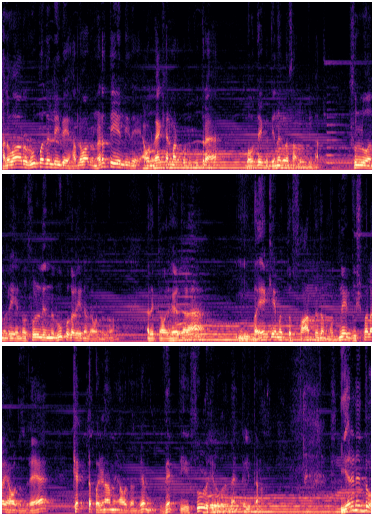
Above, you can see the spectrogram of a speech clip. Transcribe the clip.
ಹಲವಾರು ರೂಪದಲ್ಲಿವೆ ಹಲವಾರು ನಡತೆಯಲ್ಲಿದೆ ಅವನು ವ್ಯಾಖ್ಯಾನ ಮಾಡ್ಕೋತ ಪುತ್ರ ಬಹುತೇಕ ದಿನಗಳ ಸಾಲುವುದಿಲ್ಲ ಸುಳ್ಳು ಅಂದರೆ ಏನು? ಸುಳ್ಳಿನ ರೂಪಗಳೇನದ ಅವನದು ಅದಕ್ಕೆ ಅವಳು ಹೇಳ್ತಾಳ, ಈ ಬಯಕೆ ಮತ್ತು ಸ್ವಾರ್ಥದ ಮೊದಲನೇ ದುಷ್ಫಲ ಯಾವುದಂದರೆ, ಕೆಟ್ಟ ಪರಿಣಾಮ ಯಾವುದಂದರೆ, ವ್ಯಕ್ತಿ ಸುಳ್ಳು ಹೇಳುವುದನ್ನು ಕಲಿತಾನ. ಎರಡನೇದ್ದು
